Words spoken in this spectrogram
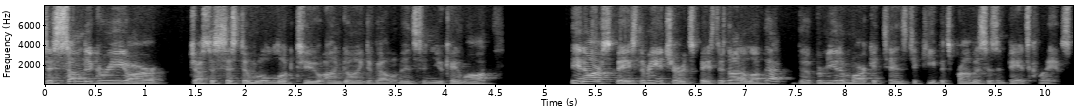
To some degree, our justice system will look to ongoing developments in UK law. In our space, the reinsurance space, there's not a lot of that. The Bermuda market tends to keep its promises and pay its claims.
